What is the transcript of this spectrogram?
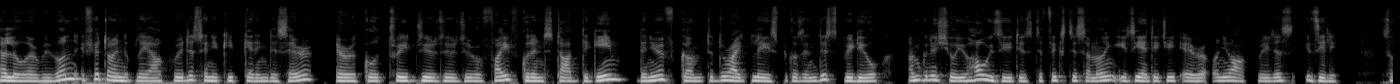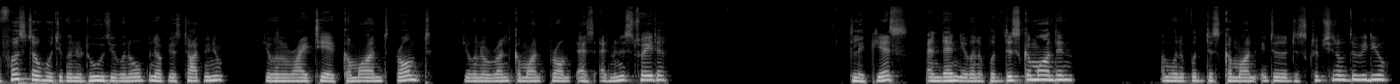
Hello everyone, if you're trying to play Arc and you keep getting this error, error code 30005 couldn't start the game, then you have come to the right place because in this video, I'm going to show you how easy it is to fix this annoying easy anti-cheat error on your Arc easily. So first off, what you're going to do is you're going to open up your start menu, you're going to write here command prompt, you're going to run command prompt as administrator, click yes, and then you're going to put this command in. I'm going to put this command into the description of the video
